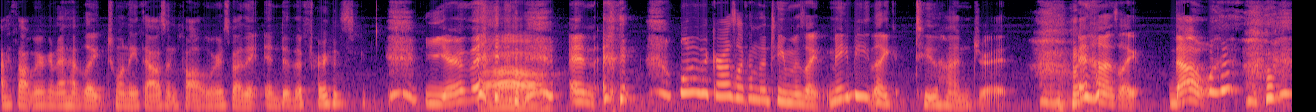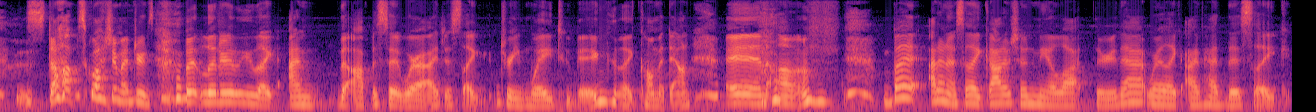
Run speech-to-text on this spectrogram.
I thought we were gonna have like twenty thousand followers by the end of the first year. Of it. Wow. and one of the girls like on the team was like, maybe like two hundred. and I was like, no stop squashing my dreams but literally like i'm the opposite where i just like dream way too big like calm it down and um but i don't know so like god has shown me a lot through that where like i've had this like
